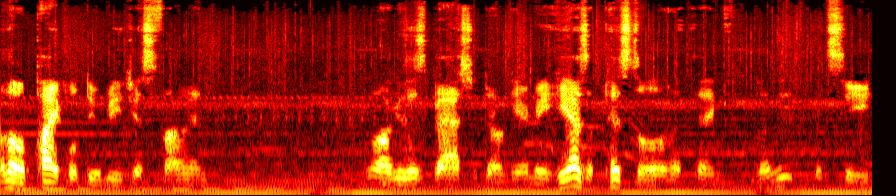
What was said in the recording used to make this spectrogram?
Although a pipe will do me just fine. As long as this bastard don't hear me. He has a pistol, I think. Does he? Let's see.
